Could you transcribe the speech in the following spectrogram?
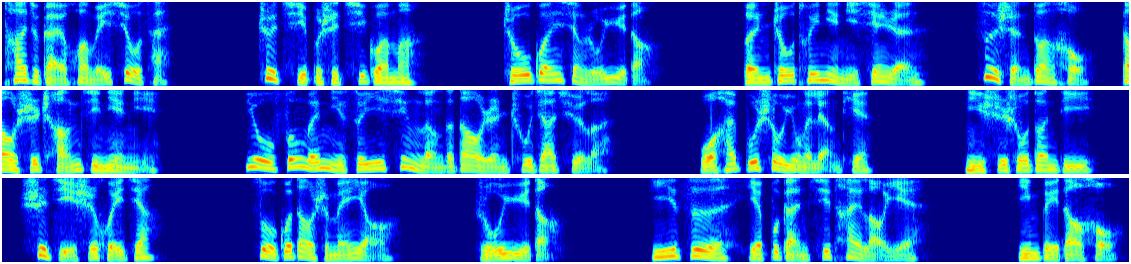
他就改换为秀才，这岂不是欺官吗？州官向如玉道：“本州推念你先人，自审断后，到时常纪念你。又封闻你随一姓冷的道人出家去了，我还不受用了两天。你实说端低，是几时回家？做过道士没有？”如玉道：“一字也不敢欺太老爷。”因被盗后，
